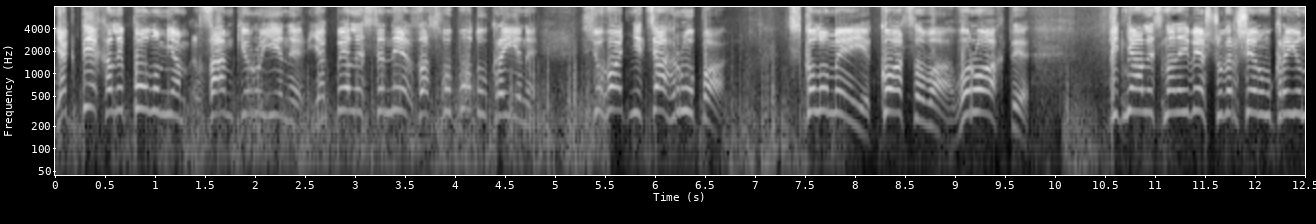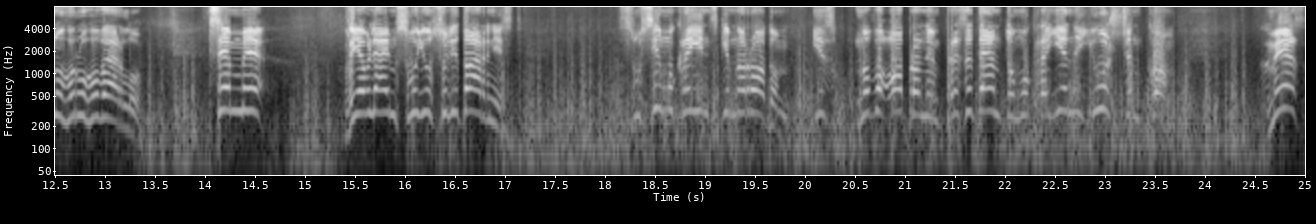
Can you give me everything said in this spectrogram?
як дихали полум'ям замки руїни, як били сини за свободу України. Сьогодні ця група з Коломиї, Косова, Ворохти піднялись на найвищу вершину Україну гору Говерлу. Цим ми виявляємо свою солідарність з усім українським народом і з новообраним президентом України Ющенком. Ми з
